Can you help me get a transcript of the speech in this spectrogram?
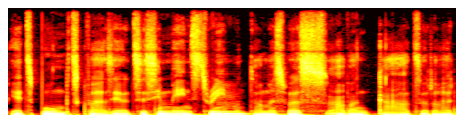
jetzt boomt es quasi. Jetzt ist es im Mainstream mhm. und damals war es Avantgarde oder halt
